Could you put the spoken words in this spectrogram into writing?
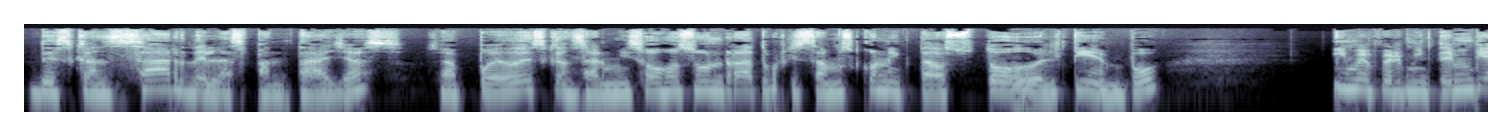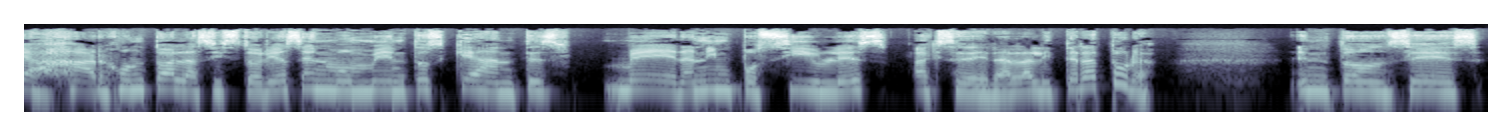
descansar de las pantallas. O sea, puedo descansar mis ojos un rato porque estamos conectados todo el tiempo y me permiten viajar junto a las historias en momentos que antes me eran imposibles acceder a la literatura. Entonces,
